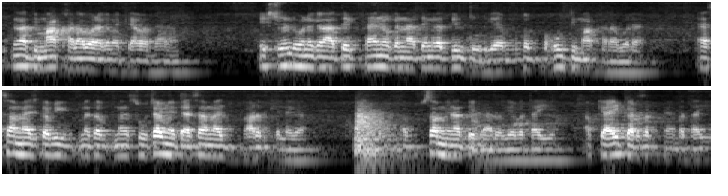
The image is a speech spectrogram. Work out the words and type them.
इतना दिमाग खराब हो रहा है मैं क्या बता रहा हूँ। स्टूडेंट होने के नाते, फ़ैन होने के नाते मेरा दिल टूट गया। मतलब बहुत दिमाग खराब हो रहा है। ऐसा मैच कभी मतलब मैंने सोचा भी नहीं था, ऐसा मैच भारत खेलेगा। अब सब मेहनत बेकार हो गया, बताइए। अब क्या ही कर सकते हैं, बताइए।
